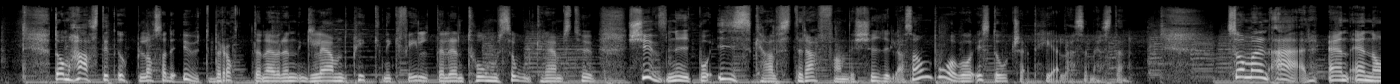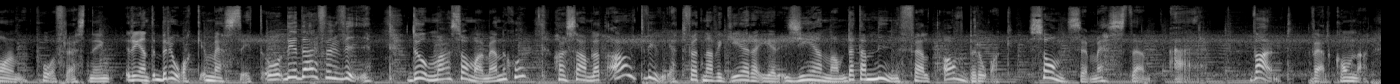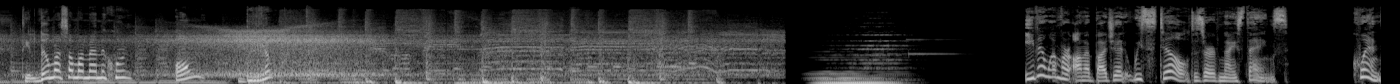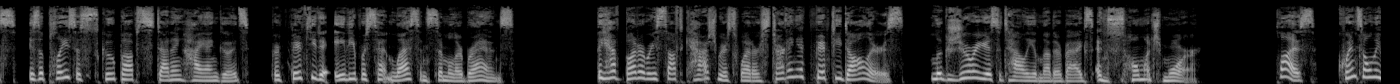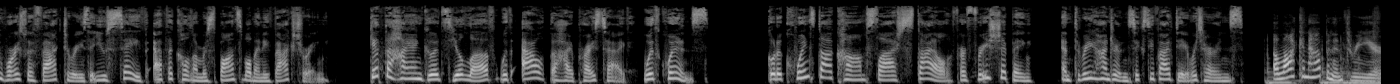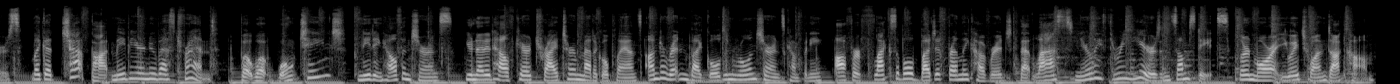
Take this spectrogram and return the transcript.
De hastigt uppblossade utbrotten över en glömd picknickfilt eller en tom solkrämstub. Tjuvnyp och iskall straffande kyla som pågår i stort sett hela semestern. Sommaren är en enorm påfrestning rent bråkmässigt och det är därför vi, dumma sommarmänniskor, har samlat allt vi vet för att navigera er genom detta minfält av bråk som semestern är. Varmt välkomna till Dumma sommarmänniskor om brott. Even when we're on a budget, we still deserve nice things. Quince is a place to scoop up stunning high-end goods for 50 to 80% less than similar brands. They have buttery soft cashmere sweaters starting at $50, luxurious Italian leather bags, and so much more. Plus, Quince only works with factories that use safe, ethical, and responsible manufacturing. Get the high-end goods you'll love without the high price tag with Quince. Go to quince.com slash style for free shipping and 365-day returns. A lot can happen in three years, like a chatbot may be your new best friend. But what won't change? Needing health insurance. United Healthcare Tri Term Medical Plans, underwritten by Golden Rule Insurance Company, offer flexible, budget friendly coverage that lasts nearly three years in some states. Learn more at uh1.com.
